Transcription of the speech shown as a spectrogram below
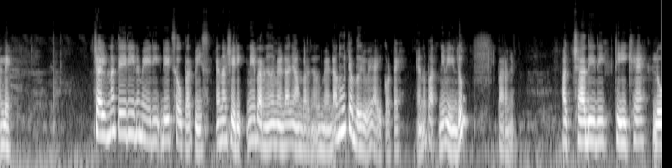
അല്ലേ? ചലന തേരീന മേരി ഡേറ്റ് സൗപ്പർ പെർ പീസ് എന്നാൽ ശരി നീ പറഞ്ഞതും വേണ്ട ഞാൻ പറഞ്ഞതും വേണ്ട. നൂറ്റമ്പത് രൂപ ആയിക്കോട്ടെ എന്ന് പത്നി വീണ്ടും പറഞ്ഞു. അച്ഛാ ദീദി ടീക്ക് ഹേ ലോ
